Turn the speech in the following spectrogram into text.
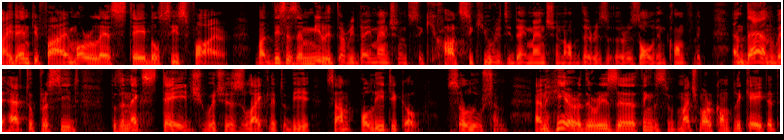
identify more or less stable ceasefire, but this is a military dimension, hard security dimension of the res resolving conflict. And then we have to proceed to the next stage, which is likely to be some political solution. And here there is uh, things much more complicated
